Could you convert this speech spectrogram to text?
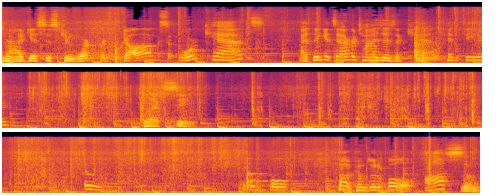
Now, I guess this can work for dogs or cats. I think it's advertised as a cat pet feeder. Let's see. Ooh. A bowl. Oh, it comes with a bowl. Awesome.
